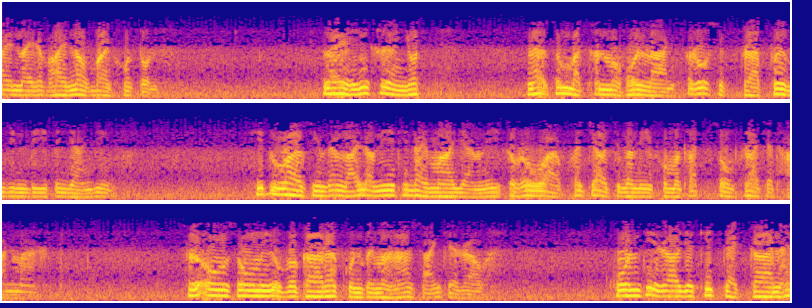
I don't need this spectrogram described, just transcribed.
ายในและภายนอกบ้านของตน และเห็นเครื่องยศ และสมบัติอันมโหฬารก็รู้สึกปราบเพิ่มยินดีเป็นอย่างยิ่ง คิดว่าสิ่งทั้งหลายเหล่านี้ที่ได้มาอย่างนี้ก็เพราะว่าพระเจ้าจุลนีพมทัตทรงพระราชทานมา พระองค์ทรงมีอุปการะคุณเป็นมหาศาลแก่เรา คนที่เราจะคิดจัดการให้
